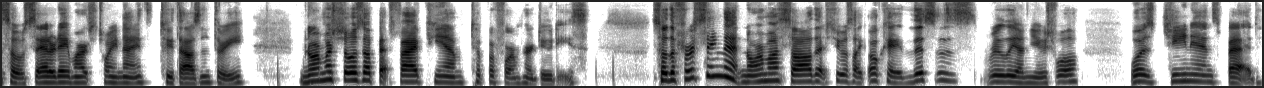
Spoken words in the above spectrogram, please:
so Saturday, March 29th, 2003, Norma shows up at 5 p.m. to perform her duties. So the first thing that Norma saw that she was like, okay, this is really unusual was Jean Ann's bed.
